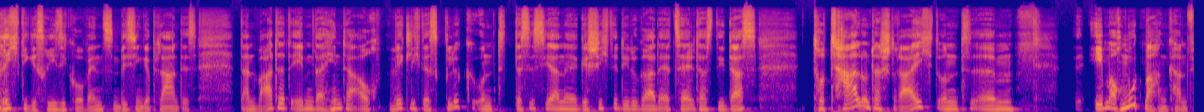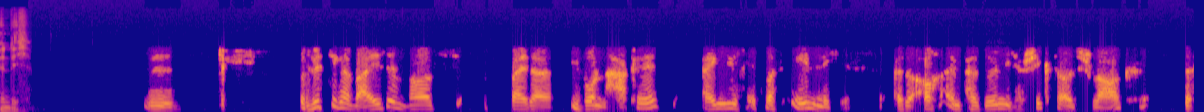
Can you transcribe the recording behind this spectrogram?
richtiges Risiko, wenn es ein bisschen geplant ist, dann wartet eben dahinter auch wirklich das Glück. Und das ist ja eine Geschichte, die du gerade erzählt hast, die das total unterstreicht und ähm, eben auch Mut machen kann, finde ich. Mhm. Witzigerweise war es bei der Yvonne Hackel eigentlich etwas Ähnliches also auch ein persönlicher Schicksalsschlag, dass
